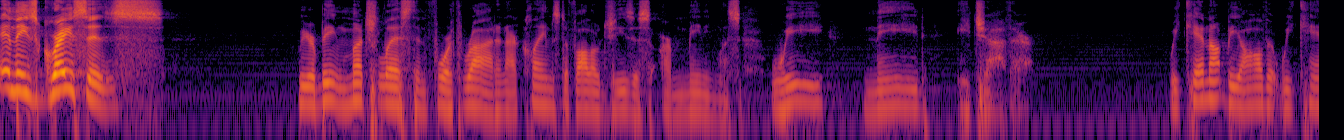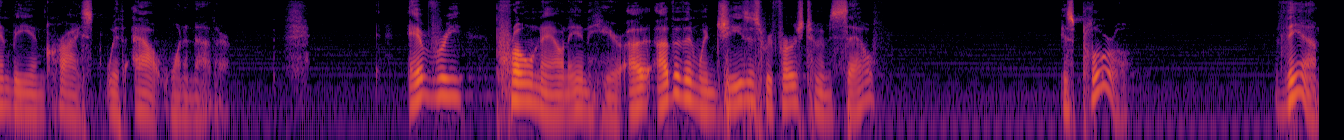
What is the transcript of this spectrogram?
in these graces, we are being much less than forthright, and our claims to follow Jesus are meaningless. We need each other. We cannot be all that we can be in Christ without one another. Every pronoun in here, other than when Jesus refers to himself, is plural. Them.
